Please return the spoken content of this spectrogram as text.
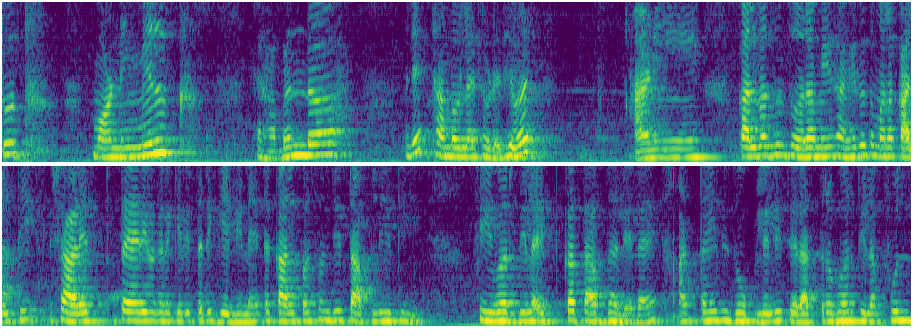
दूध. मॉर्निंग मिल्क चहा बंद. म्हणजे थांबवलं आहे थोडे दिवस. आणि कालपासून सोरा मी सांगितलं तुम्हाला काल ती शाळेत तयारी वगैरे केली तरी गेली नाही. तर कालपासून जी तापली ती फीवर तिला इतका ताप झालेला आहे. आत्ताही ती झोपलेलीच आहे. रात्रभर तिला फुल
